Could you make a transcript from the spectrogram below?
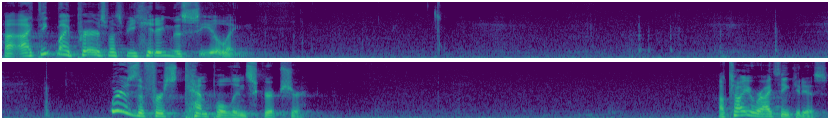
I, I think my prayers must be hitting the ceiling. Where is the first temple in Scripture? I'll tell you where I think it is.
